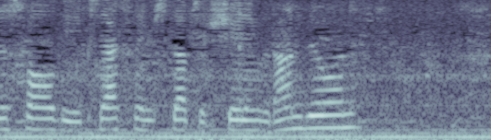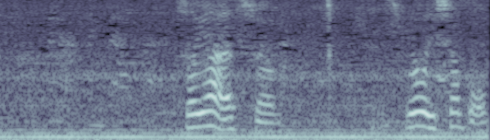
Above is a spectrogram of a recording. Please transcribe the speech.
Just follow the exact same steps of shading that I'm doing. So yeah, it's uh, it's really simple.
